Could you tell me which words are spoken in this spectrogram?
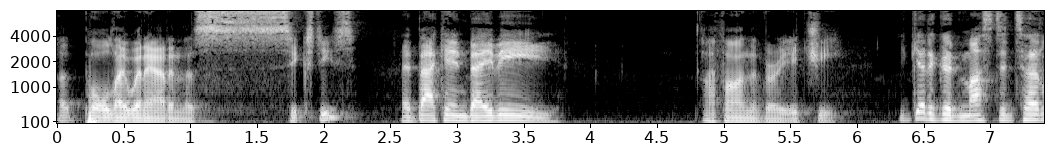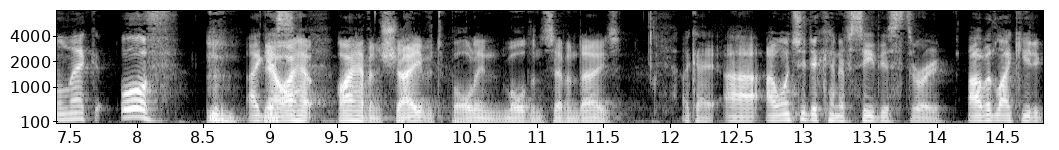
Uh, Paul, they went out in the sixties. They're back in, baby. I find them very itchy. You get a good mustard turtleneck. Oof. I guess. Now I have I haven't shaved, Paul, in more than seven days. Okay, uh, I want you to kind of see this through. I would like you to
